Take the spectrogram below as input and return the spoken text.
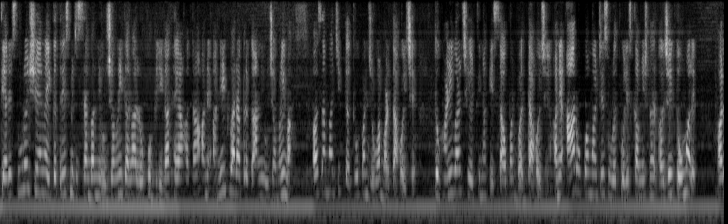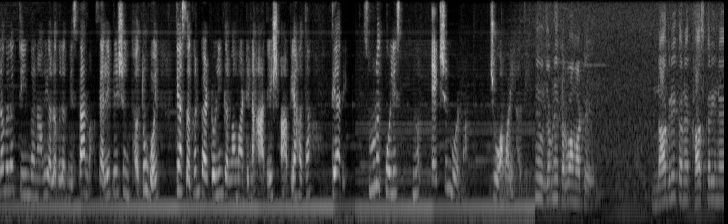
ત્યારે સુરત શહેરમાં એકત્રીસમી ડિસેમ્બરની ઉજવણી કરવા લોકો ભેગા થયા હતા અને અનેકવાર આ પ્રકારની ઉજવણીમાં અસામાજિક તત્વો પણ જોવા મળતા હોય છે. તો ઘણીવાર છેડતીના કિસ્સાઓ પણ બનતા હોય છે. અને આ રોકવા માટે સુરત પોલીસ કમિશનર અજય તોમરે અલગ અલગ ટીમ બનાવી અલગ અલગ વિસ્તારમાં સેલિબ્રેશન થતું હોય, ત્યાં સઘન પેટ્રોલિંગ કરવા માટેના આદેશ આપ્યા હતા. ત્યારે સુરત પોલીસ એક્શન મોડમાં જોવા મળી હતી. ઉજવણી કરવા માટે નાગરિક અને ખાસ કરીને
